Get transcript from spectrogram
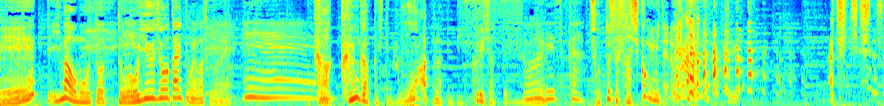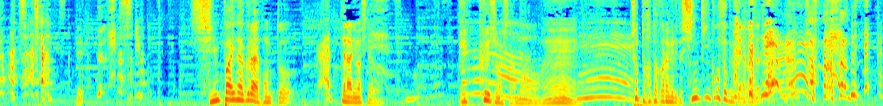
えーって今思うとどういう状態って思いますけどね。へえガックンガックしてブワーってなってびっくりしちゃって。そうですか。ちょっとした差し込みみたいな。うわーって。あちちちちちちゃっつって心配なぐらい本当うわーってなりましたよびっくりしましたもうええねえちょっと旗から見ると心筋梗塞みたいな感じだった、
